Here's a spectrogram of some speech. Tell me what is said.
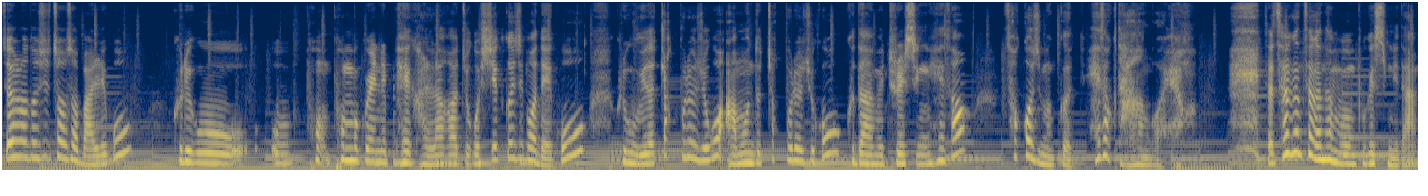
샐러드 씻어서 말리고 그리고 어포 pomegranate 배 갈라 가지고 씨 끄집어내고 그리고 위에다 쫙 뿌려 주고 아몬드 쫙 뿌려 주고 그 다음에 드레싱 해서 섞어 주면 끝. 해석 다 한 거예요. 자, 차근차근 한번 보겠습니다.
